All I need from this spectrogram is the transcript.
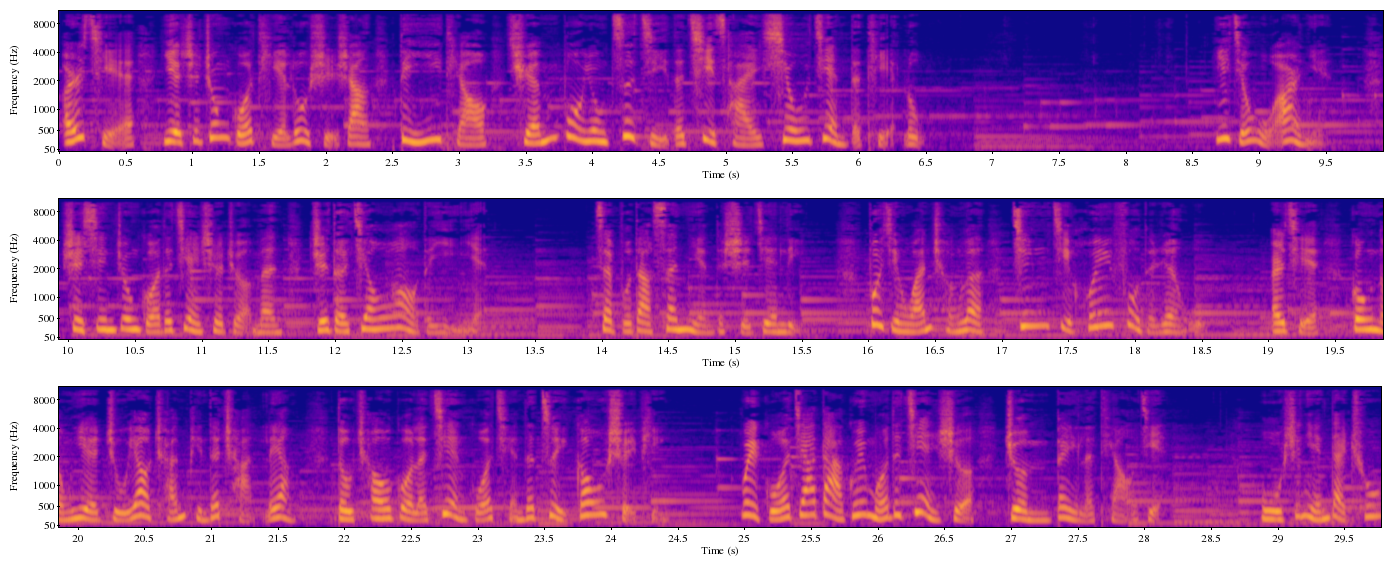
而且也是中国铁路史上第一条全部用自己的器材修建的铁路。一九五二年，是新中国的建设者们值得骄傲的一年，在不到三年的时间里，不仅完成了经济恢复的任务，而且工农业主要产品的产量都超过了建国前的最高水平。为国家大规模的建设准备了条件。五十年代初，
